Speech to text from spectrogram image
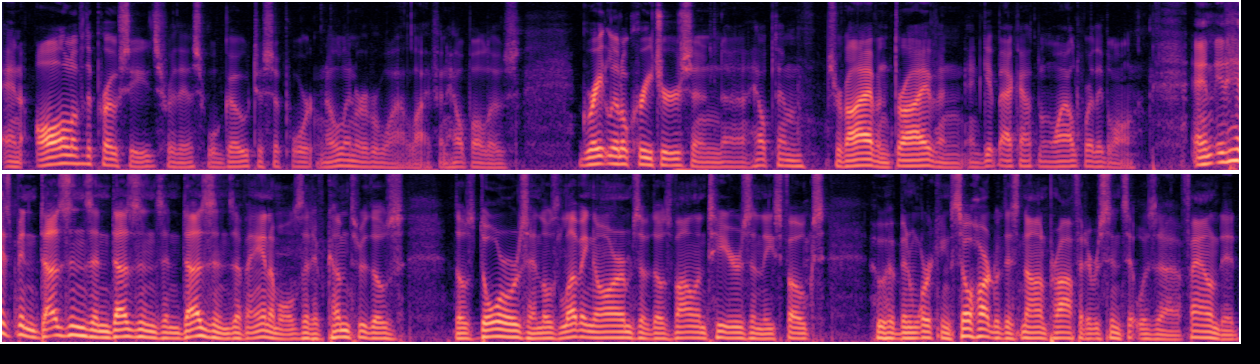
and all of the proceeds for this will go to support Nolin River Wildlife and help all those great little creatures and uh, help them survive and thrive and, and get back out in the wild where they belong. And it has been dozens and dozens and dozens of animals that have come through those those doors and those loving arms of those volunteers and these folks who have been working so hard with this nonprofit ever since it was uh, founded.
